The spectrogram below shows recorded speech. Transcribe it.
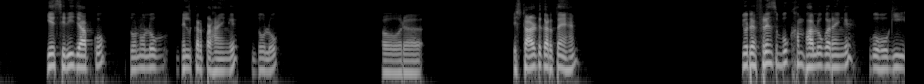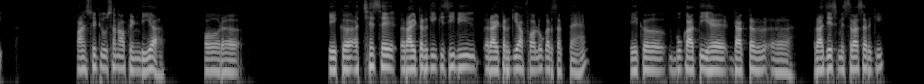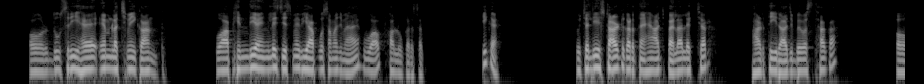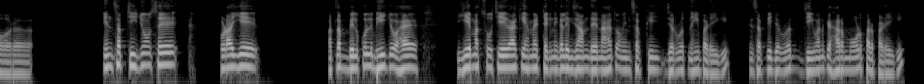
ये सीरीज़ आपको दोनों लोग मिलकर पढ़ाएँगे, दो लोग। और स्टार्ट करते हैं। जो रेफरेंस बुक हम फॉलो करेंगे, वो होगी कॉन्स्टिट्यूशन ऑफ़ इंडिया और एक अच्छे से राइटर की, किसी भी राइटर की आप फॉलो कर सकते हैं। एक बुक आती है डॉक्टर राजेश मिश्रा सर की और दूसरी है एम लक्ष्मीकांत। वो आप हिंदी या इंग्लिश जिसमें भी आपको समझ में आए, वो आप फॉलो कर सकते ठीक है? तो चलिए स्टार्ट करते हैं आज पहला लेक्चर, भारतीय राज व्यवस्था का। और इन सब चीज़ों से थोड़ा ये मतलब बिल्कुल भी जो है, ये मत सोचिएगा कि हमें टेक्निकल एग्ज़ाम देना है तो हम इन सब की ज़रूरत नहीं पड़ेगी। इन सब की ज़रूरत जीवन के हर मोड़ पर पड़ेगी।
